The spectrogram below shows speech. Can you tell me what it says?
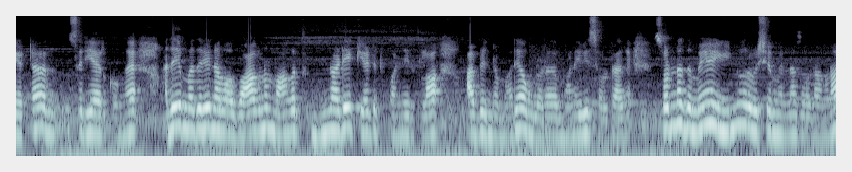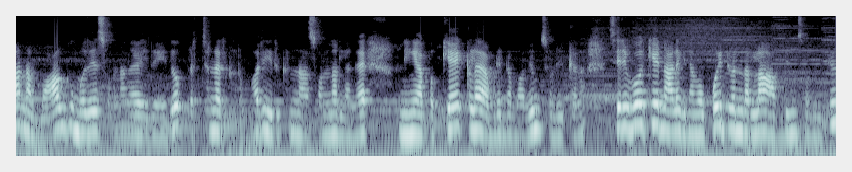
கேட்டால் சரியாக இருக்குங்க. அதே மாதிரி நம்ம வாகனம் வாங்குறதுக்கு முன்னாடியே கேட்டுட்டு பண்ணியிருக்கலாம் அப்படின்ற மாதிரி அவங்களோட மனைவி சொல்கிறாங்க சொன்னதுமே இன்னொரு விஷயம் என்ன சொல்கிறாங்கன்னா நான் வாங்கும்போதே சொன்னாங்க இது ஏதோ பிரச்சனை இருக்கிற மாதிரி இருக்குன்னு நான் சொன்னேன்லங்க. நீங்கள் அப்போ கேட்கல அப்படின்ற மாதிரியும் சொல்லியிருக்காங்க சரி ஓகே நாளைக்கு நம்ம போயிட்டு வந்துடலாம் அப்படின்னு சொல்லிட்டு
